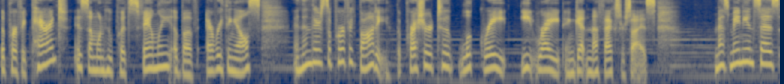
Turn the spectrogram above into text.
The perfect parent is someone who puts family above everything else. And then there's the perfect body, the pressure to look great, eat right, and get enough exercise. Mazmanian says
